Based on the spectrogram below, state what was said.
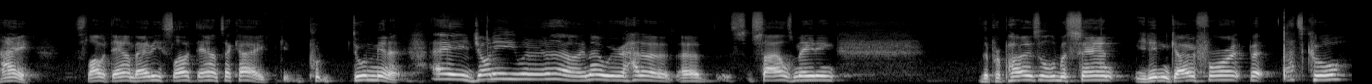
hey, slow it down, baby. Slow it down. It's okay. Get, put, do a minute. Hey, Johnny, uh, I know we had a, a sales meeting. The proposal was sent. You didn't go for it, but that's cool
